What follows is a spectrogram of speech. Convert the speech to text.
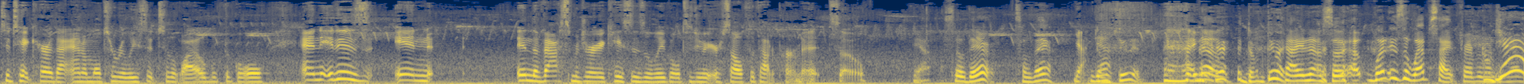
to take care of that animal to release it to the wild with the goal. And it is in in the vast majority of cases illegal to do it yourself without a permit. So Yeah. so there So there. yeah, Don't do it. i know Don't do it. i know so uh, what is the website for everyone to Yeah,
